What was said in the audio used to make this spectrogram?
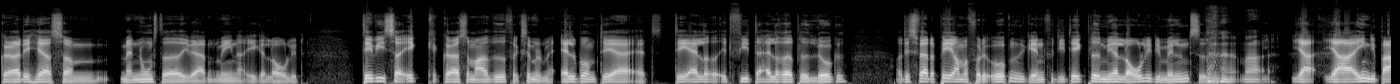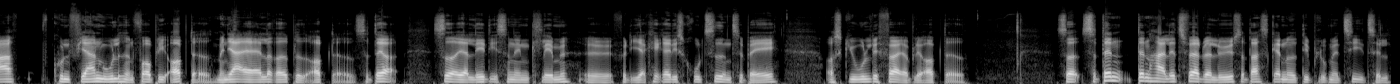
gøre det her, som man nogle steder i verden mener ikke er lovligt. Det vi så ikke kan gøre så meget ved, for eksempel med album, det er, at det er allerede et feed, der er allerede blevet lukket. Og det er svært at bede om at få det åbnet igen, fordi det er ikke blevet mere lovligt i mellemtiden. Nej. Jeg, jeg har egentlig bare kun fjerne muligheden for at blive opdaget, men jeg er allerede blevet opdaget. Så der sidder jeg lidt i sådan en klemme, øh, fordi jeg kan ikke rigtig skrue tiden tilbage og skjule det, før jeg bliver opdaget. Så, så den, den har jeg lidt svært ved at løse, og der skal noget diplomati til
